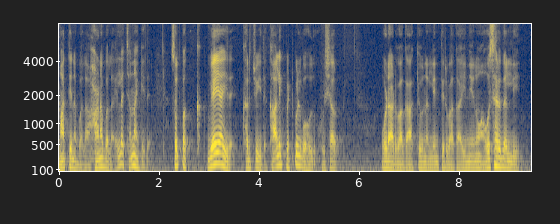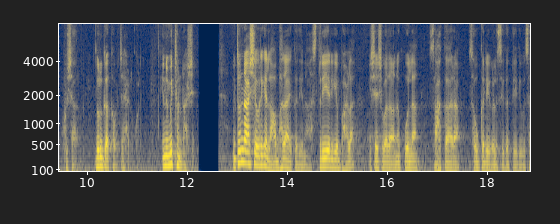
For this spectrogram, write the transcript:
ಮಾತಿನ ಬಲ, ಹಣಬಲ ಎಲ್ಲ ಚೆನ್ನಾಗಿದೆ. ಸ್ವಲ್ಪ ವ್ಯಯ ಇದೆ, ಖರ್ಚು ಇದೆ. ಕಾಲಿಗೆ ಪೆಟ್ಟು ಬೀಳಬಹುದು ಹುಷಾರು. ಓಡಾಡುವಾಗ, ಕ್ಯೂನಲ್ಲಿ ನಿಂತಿರುವಾಗ ಇನ್ನೇನೋ ಅವಸರದಲ್ಲಿ ಹುಷಾರು. ದುರ್ಗಾ ಕವಚ ಹೇಳ್ಕೊಳ್ಳಿ. ಇನ್ನು ಮಿಥುನ್ ರಾಶಿ. ಮಿಥುನ್ ರಾಶಿಯವರಿಗೆ ಲಾಭದಾಯಕ ದಿನ. ಸ್ತ್ರೀಯರಿಗೆ ಬಹಳ ವಿಶೇಷವಾದ ಅನುಕೂಲ, ಸಹಕಾರ, ಸೌಕರ್ಯಗಳು ಸಿಗುತ್ತೆ ಈ ದಿವಸ.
